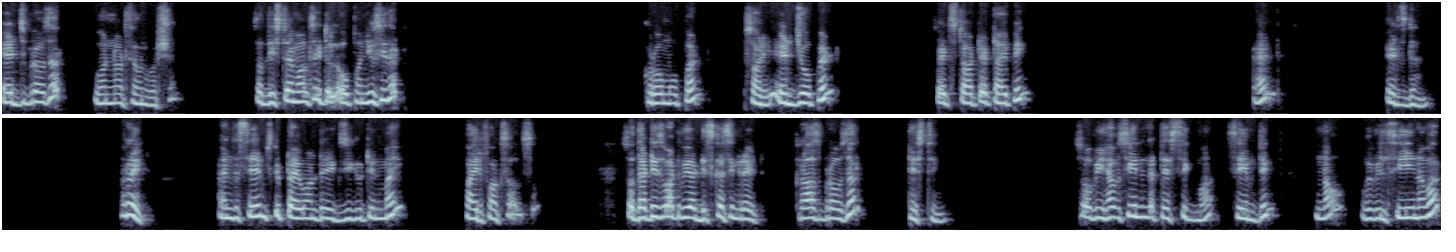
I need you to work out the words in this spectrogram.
Edge browser, 107 version. So this time also it will open. You see that? Chrome opened, sorry, Edge opened. So it started typing and it's done. Right. And the same script I want to execute in my Firefox also. So that is what we are discussing, right? Cross-browser testing. So we have seen in the test sigma, same thing. Now we will see in our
